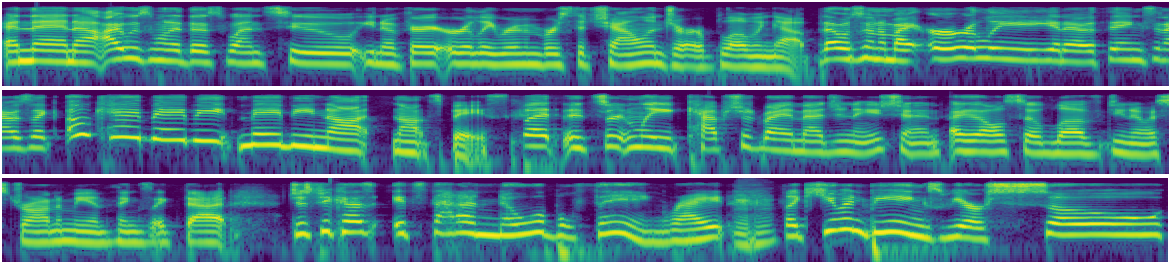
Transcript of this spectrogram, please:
And then uh, I was one of those ones who, you know, very early remembers the Challenger blowing up. That was one of my early, you know, things. And I was like, okay, maybe, maybe not, not space. But it certainly captured my imagination. I also loved, you know, astronomy and things like that, just because it's that unknowable thing, right? Like human beings, we are so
